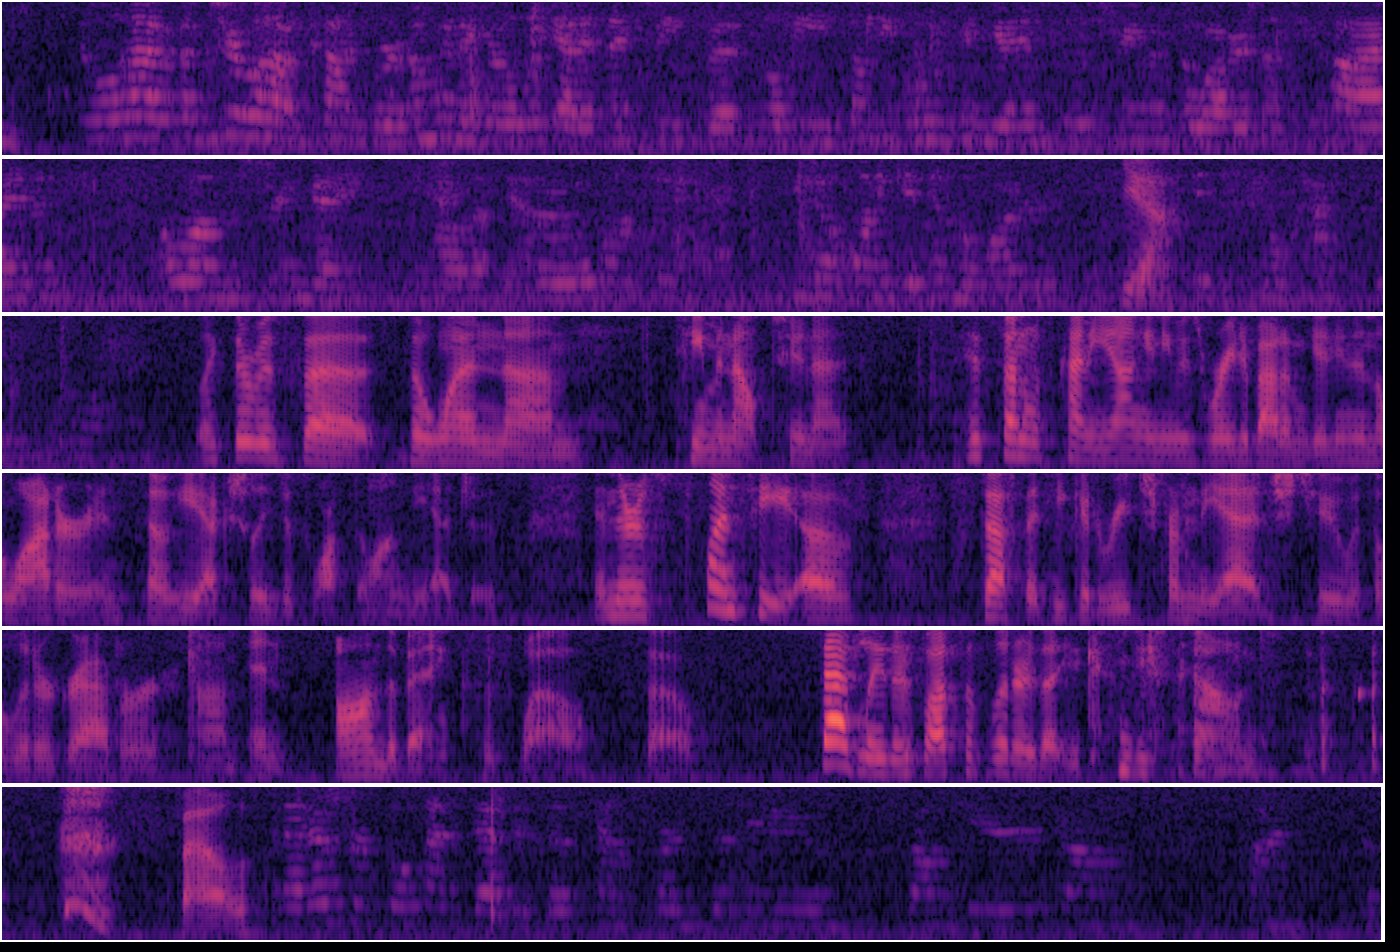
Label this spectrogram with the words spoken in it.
We'll have, I'm sure we'll have times where, I'm gonna go look at it next week, but there'll be some people who can get into the stream if the water's not too high and it's along the stream banks and all that, Yeah. so it won't just, you don't wanna get in the water. Yeah. If you don't have to get into the water. Like there was the, the one um, team in Altoona. His son was kind of young and he was worried about him getting in the water, and so he actually just walked along the edges. And there's plenty of stuff that he could reach from the edge too with a litter grabber um, and on the banks as well. So sadly, there's lots of litter that you can be found. so. And I know for full-time staff, it does count towards the new volunteer, um, time, so.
